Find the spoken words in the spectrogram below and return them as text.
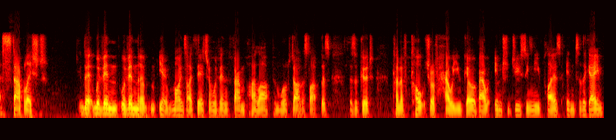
established that within within the you know Mind's Eye Theatre and within Vampire LARP and World of Darkness LARP, there's there's a good kind of culture of how you go about introducing new players into the game,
